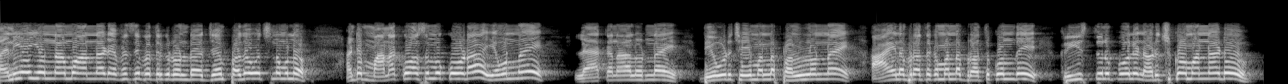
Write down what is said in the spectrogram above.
పని అయి ఉన్నాము అన్నాడు ఎఫ్ఎస్సి పత్రిక రెండో అధ్యాయం పదో వచనములో. అంటే మన కోసము కూడా ఏమున్నాయి? లేఖనాలు ఉన్నాయి దేవుడు చేయమన్న పనులు ఉన్నాయి ఆయన బ్రతకమన్న బ్రతుకుంది. క్రీస్తును పోలి నడుచుకోమన్నాడు.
